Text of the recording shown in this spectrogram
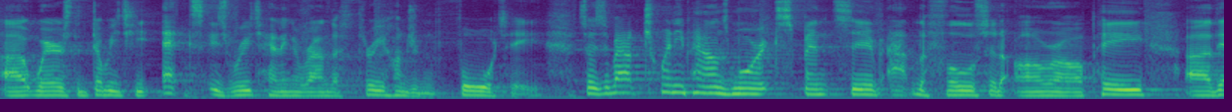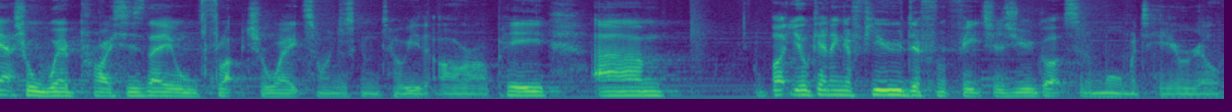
uh, whereas the WTX is retailing around the 340. So it's about 20 pounds more expensive at the full sort of RRP. Uh, the actual web prices, they all fluctuate, so I'm just gonna tell you the RRP. Um, but you're getting a few different features. You've got sort of more material,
